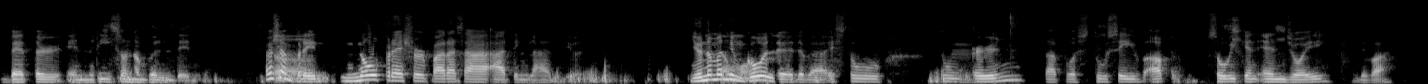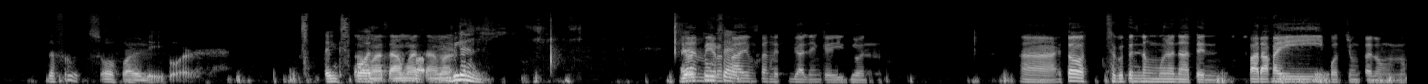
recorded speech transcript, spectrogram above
better and reasonable din. Pero uh, syempre, no pressure para sa ating lahat yun. Yun naman yung goal eh, di ba? Is to to hmm. earn, tapos to save up so we can enjoy, di ba? The fruits of our labor. Thanks po. Tama, tama, tama. Glenn, Ayan, meron cents. tayong tanong galing kay Don. Ah, uh, ito, sagutin lang muna natin para kay Pot yung tanong, no.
